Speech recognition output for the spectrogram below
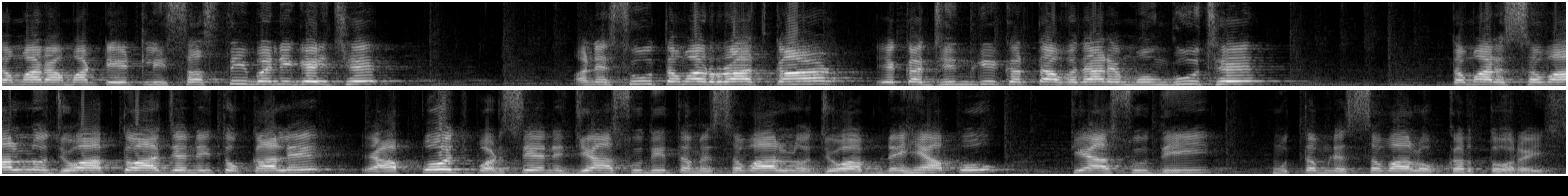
તમારા માટે એટલી સસ્તી બની ગઈ છે? અને શું તમારું રાજકારણ? એક જિંદગી કરતાં વધારે મોંઘું છે? તમારે સવાલનો જવાબ તો આજે નહીં તો કાલે એ આપવો જ પડશે અને જ્યાં સુધી તમે સવાલનો જવાબ નહીં આપો, ત્યાં સુધી હું તમને સવાલો કરતો રહીશ.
